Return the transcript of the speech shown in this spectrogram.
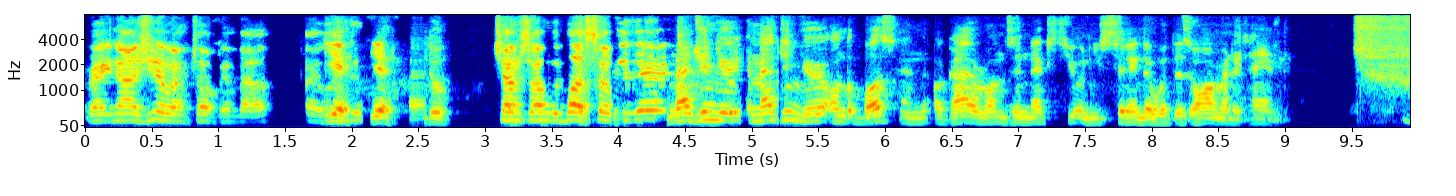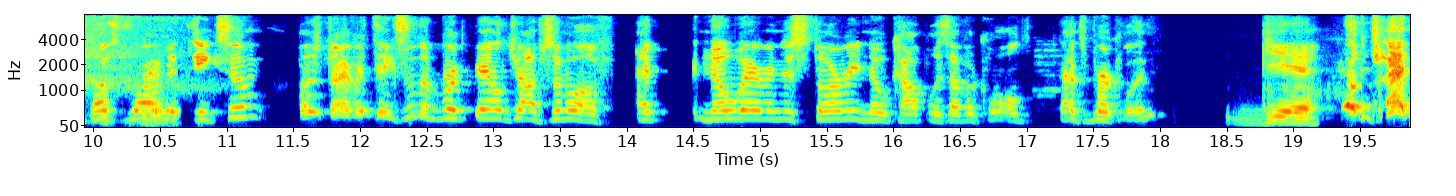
Right now, as you know what I'm talking about. By Yeah, Linden. yeah, I do. Jumps on the bus over there. Imagine you're imagine you're on the bus and a guy runs in next to you and he's sitting there with his arm in his hand. Bus driver takes him. Bus driver takes him to Brookdale, drops him off. At nowhere in the story, no cop was ever called. That's Brooklyn. Yeah, What the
